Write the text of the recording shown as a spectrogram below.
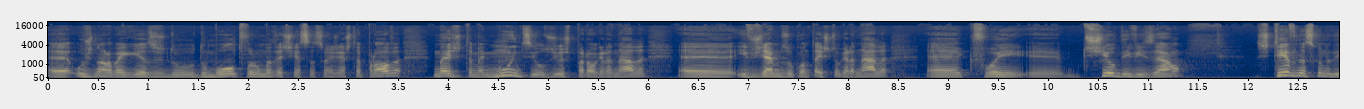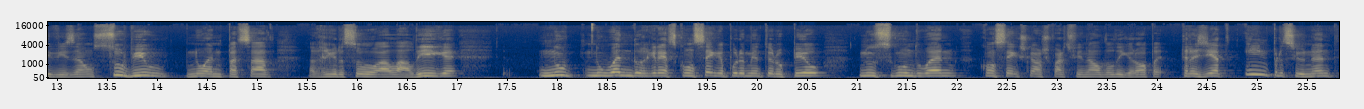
uh, os noruegueses do, do Molde, foram uma das sensações desta prova, mas também muitos elogios para o Granada, uh, e vejamos o contexto do Granada, uh, que foi, desceu de divisão, esteve na segunda divisão, subiu no ano passado, regressou à La Liga. No, no ano do regresso consegue apuramento europeu, no segundo ano consegue chegar aos quartos de final da Liga Europa. Trajeto impressionante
